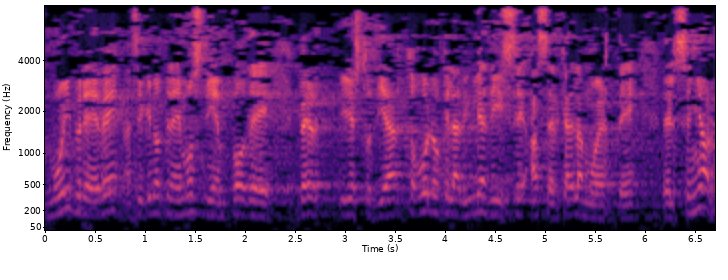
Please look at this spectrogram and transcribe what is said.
muy breve, así que no tenemos tiempo de ver y estudiar todo lo que la Biblia dice acerca de la muerte del Señor.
